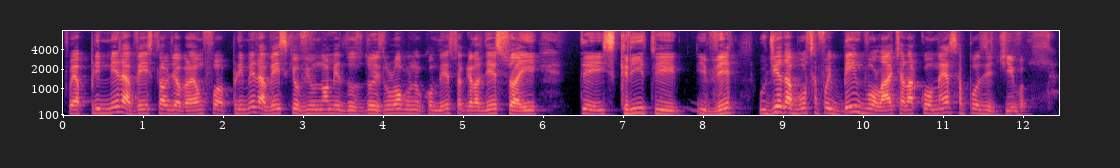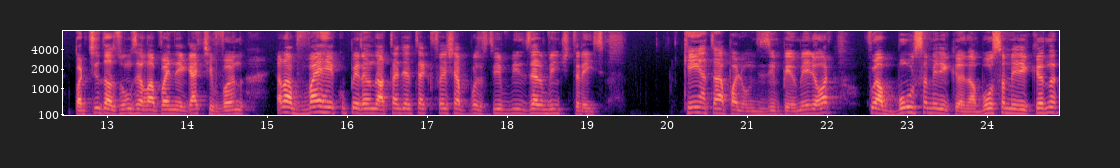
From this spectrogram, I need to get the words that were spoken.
foi a primeira vez, Cláudio Abraão, foi a primeira vez que eu vi o nome dos dois logo no começo. Agradeço aí ter escrito e, e ver. O dia da bolsa foi bem volátil, ela começa positiva. A partir das 11 ela vai negativando, ela vai recuperando a tarde até que fecha positivo em 0,23. Quem atrapalhou um desempenho melhor foi a Bolsa Americana. A Bolsa Americana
